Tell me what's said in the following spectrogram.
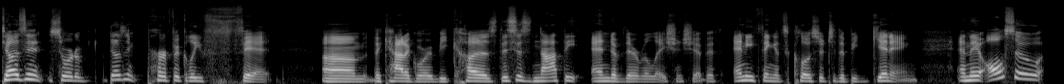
doesn't sort of doesn't perfectly fit um, the category because this is not the end of their relationship. If anything, it's closer to the beginning. And they also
